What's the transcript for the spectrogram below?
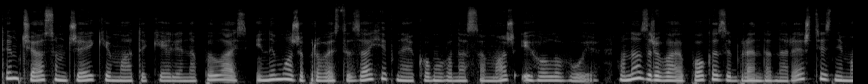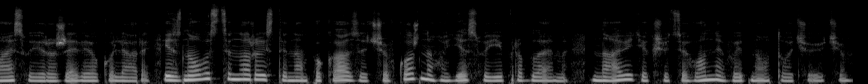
Тим часом Джейкі, мати Келлі, напилась і не може провести захід, на якому вона сама ж і головує. Вона зриває покази, Бренда нарешті знімає свої рожеві окуляри. І знову сценаристи нам показують, що в кожного є свої проблеми, навіть якщо цього не видно оточуючим.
